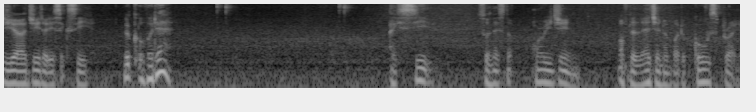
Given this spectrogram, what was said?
GRG36C. Look over there. I see. So that's the origin of the legend about the ghost bride.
